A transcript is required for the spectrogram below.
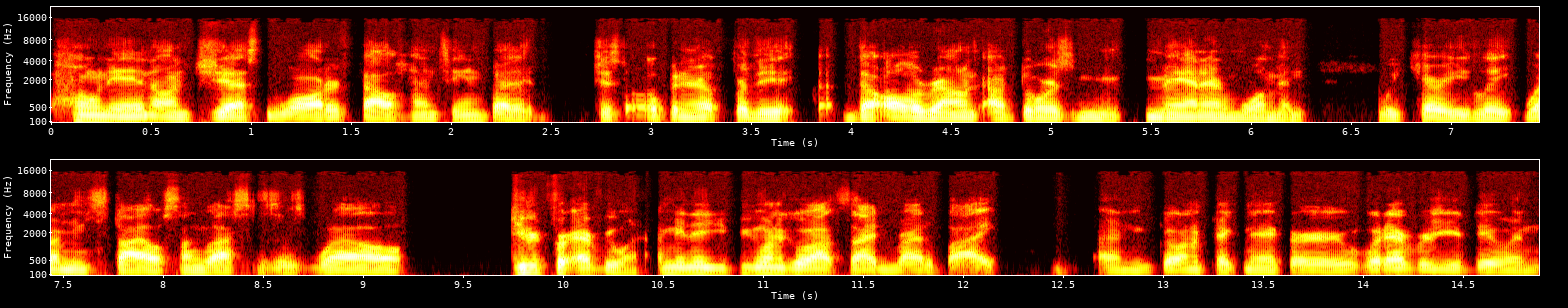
hone in on just waterfowl hunting, but just open it up for the the all around outdoors man and woman. We carry late women's style sunglasses as well, geared for everyone. I mean, if you want to go outside and ride a bike, and go on a picnic or whatever you're doing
